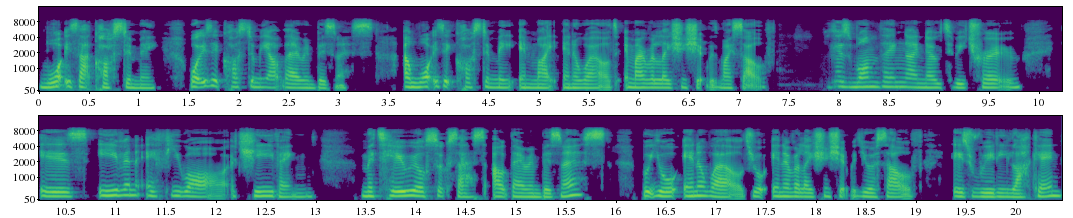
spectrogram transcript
what is that costing me? What is it costing me out there in business? And what is it costing me in my inner world, in my relationship with myself? Because one thing I know to be true is even if you are achieving material success out there in business, but your inner world, your inner relationship with yourself is really lacking,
